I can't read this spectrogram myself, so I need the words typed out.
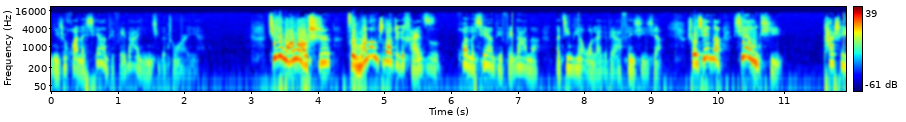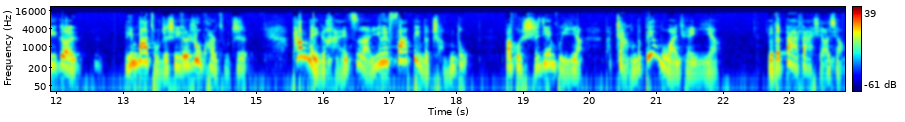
你是患了腺样体肥大引起的中耳炎。其实王老师怎么能知道这个孩子患了腺样体肥大呢？那今天我来给大家分析一下。首先呢，腺样体它是一个淋巴组织，是一个肉块组织，它每个孩子啊，因为发病的程度。包括时间不一样，它长得并不完全一样，有的大大小小。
